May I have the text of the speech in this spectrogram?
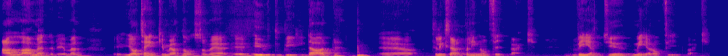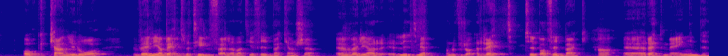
Alla använder det, men jag tänker mig att någon som är eh, utbildad, eh, till exempel inom feedback, vet ju mer om feedback och kan ju då välja bättre tillfällen att ge feedback kanske. Eh, välja lite mer, om du förstår, rätt typ av feedback. Ja. Eh, rätt mängd.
